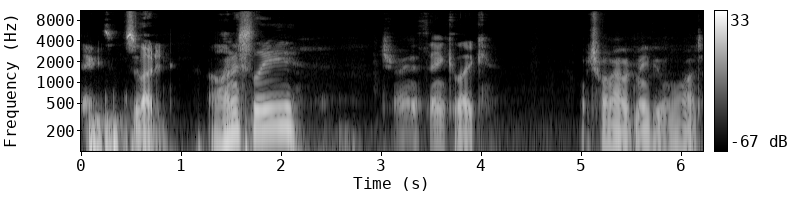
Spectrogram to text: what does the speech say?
There it is. It's loaded. Honestly, I'm trying to think like which one I would maybe want.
